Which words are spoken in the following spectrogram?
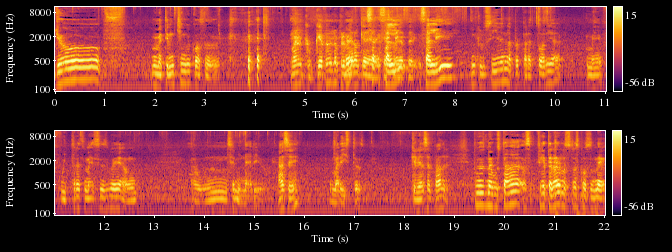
Yo me metí en un chingo de cosas. ¿qué fue lo primero que, Sa- que salí, estudiaste? salí, inclusive en la preparatoria, me fui tres meses, güey, a un, a un seminario güey, Ah, sí. de maristas. güey. Quería ser padre. Pues me gustaba, fíjate, era de las otras cosas. Me,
